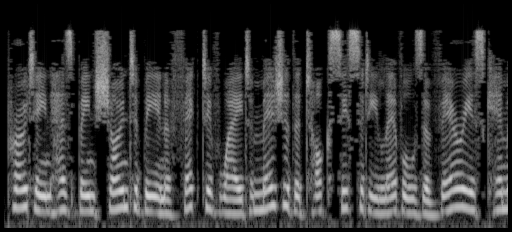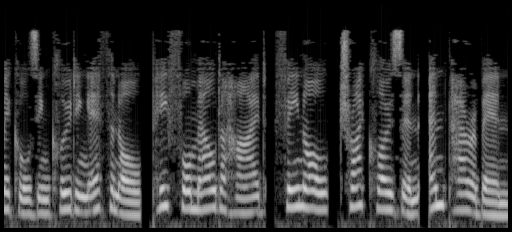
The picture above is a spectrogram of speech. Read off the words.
protein has been shown to be an effective way to measure the toxicity levels of various chemicals including ethanol, p-formaldehyde, phenol, triclosan, and paraben.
